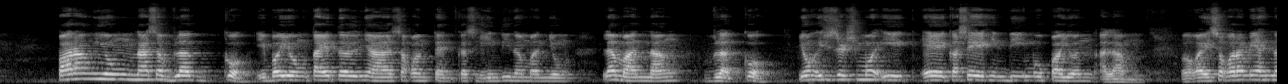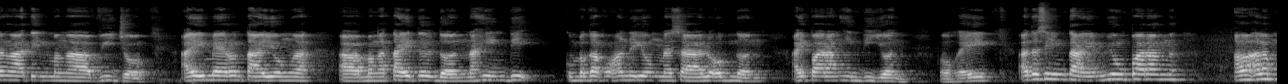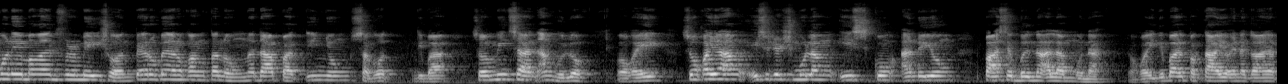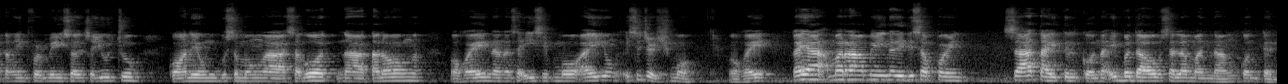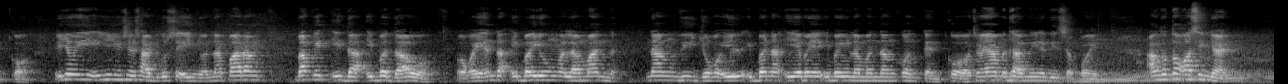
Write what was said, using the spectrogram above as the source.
Parang yung nasa vlog ko, iba yung title niya sa content kasi hindi naman yung laman ng vlog ko. Yung i-search mo eh, kasi hindi mo pa yon alam. Okay, so karamihan ng ating mga video ay meron tayong ah, mga title doon na hindi, kumbaga kung ano yung nasa loob nun, ay parang hindi yon Okay? At the same time, yung parang Ah, alam mo na yung mga information, pero meron kang tanong na dapat yun yung sagot, di ba? So, minsan, ang gulo. Okay? So, kaya ang i-search mo lang is kung ano yung possible na alam mo na. Okay? Di ba? Pag tayo ay naghahanap ng information sa YouTube, kung ano yung gusto mong ah, sagot na tanong, okay, na nasa isip mo, ay yung i-search mo. Okay? Kaya, marami na disappoint sa title ko na iba daw sa laman ng content ko. Yun yung, yun yung sinasabi ko sa inyo na parang bakit ida, iba daw. Okay? Anda, iba yung laman ng video ko, iba, na, iba, iba yung laman ng content ko. Kaya madami na disappoint. Ang totoo kasi niyan,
